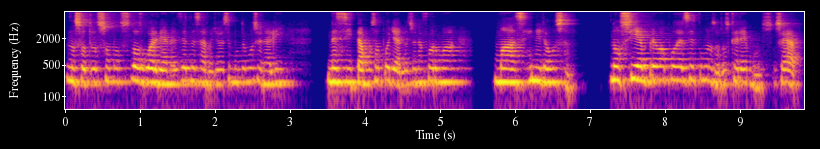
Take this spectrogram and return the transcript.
Nosotros somos los guardianes del desarrollo de ese mundo emocional y necesitamos apoyarlos de una forma más generosa. No siempre va a poder ser como nosotros queremos. O sea,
